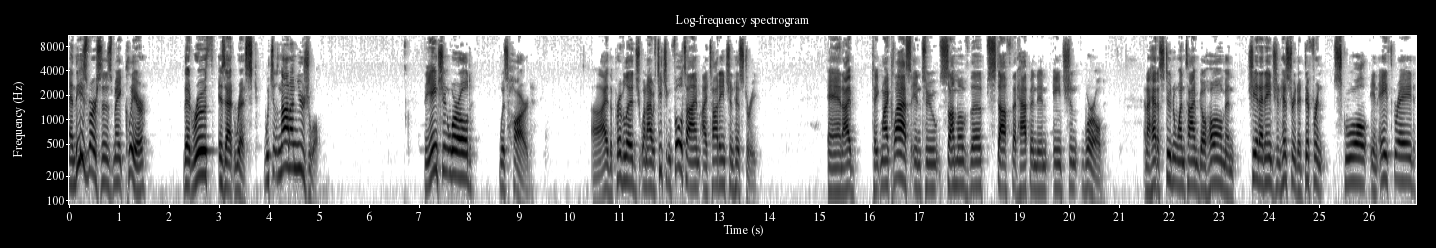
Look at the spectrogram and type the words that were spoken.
And these verses make clear that Ruth is at risk, which is not unusual. The ancient world was hard. Uh, I had the privilege, when I was teaching full time, I taught ancient history. And I take my class into some of the stuff that happened in ancient world. And I had a student one time go home and she had had ancient history at a different school in eighth grade.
